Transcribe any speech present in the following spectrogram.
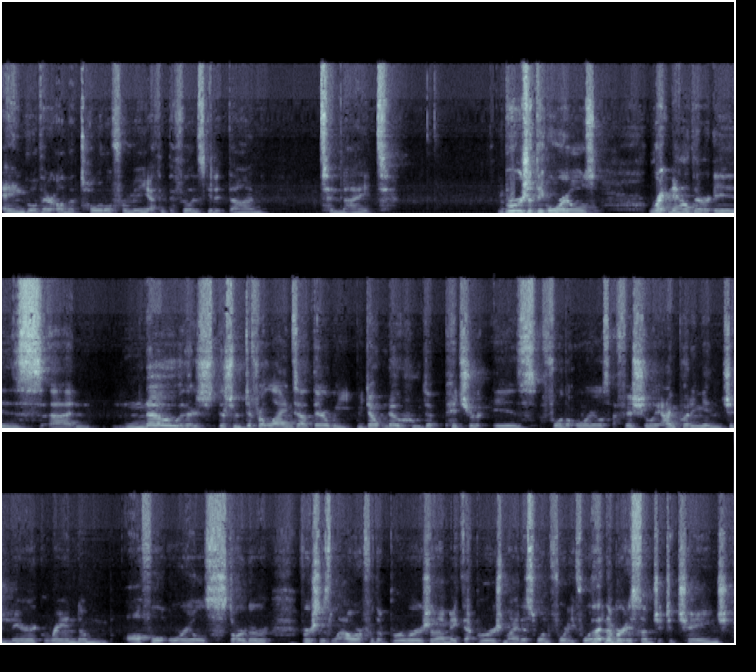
angle there on the total for me. I think the Phillies get it done tonight. Brewers at the Orioles. Right now, there is uh, no. There's there's some different lines out there. We we don't know who the pitcher is for the Orioles officially. I'm putting in generic, random, awful Orioles starter versus Lauer for the Brewers, and I make that Brewers minus 144. That number is subject to change.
